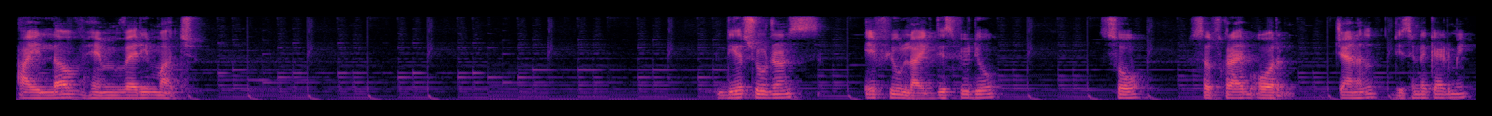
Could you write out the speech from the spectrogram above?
I love him very much. Dear students, if you like this video, so subscribe our channel Decent Academy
